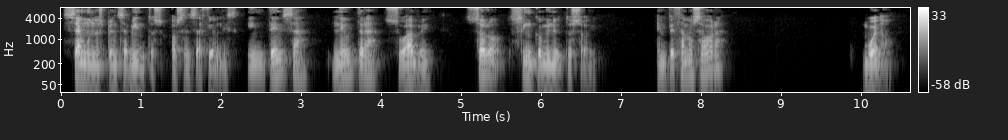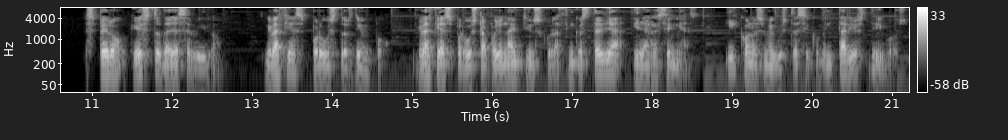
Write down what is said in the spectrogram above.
sean unos pensamientos o sensaciones intensa, neutra, suave, Solo cinco minutos hoy. ¿Empezamos ahora? Bueno, espero que esto te haya servido. Gracias por vuestro tiempo. Gracias por vuestro apoyo en iTunes con las 5 estrellas y las reseñas, y con los me gustas y comentarios de vos.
